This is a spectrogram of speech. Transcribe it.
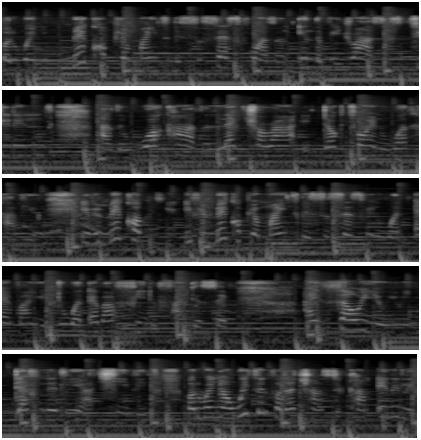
But when you make up your mind to be successful as an individual, as a student, as a worker, as a lecturer, a doctor, and what have you, if you make up if you make up your mind to be successful in whatever you do, whatever field you find yourself, I tell you, you will definitely achieve it. But when you're waiting for that chance to come, any little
